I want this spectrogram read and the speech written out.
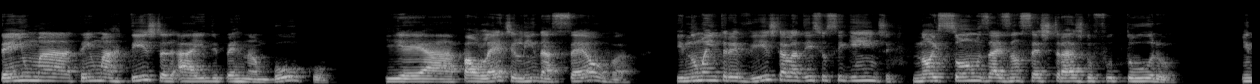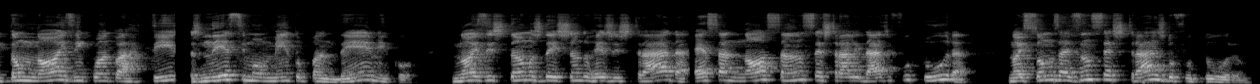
Tem uma, tem uma artista aí de Pernambuco, que é a Paulette Linda Selva, que numa entrevista ela disse o seguinte: nós somos as ancestrais do futuro. Então, nós, enquanto artistas, nesse momento pandêmico, nós estamos deixando registrada essa nossa ancestralidade futura. Nós somos as ancestrais do futuro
